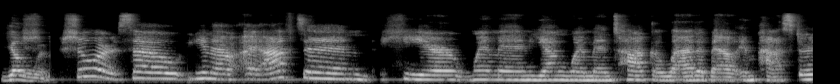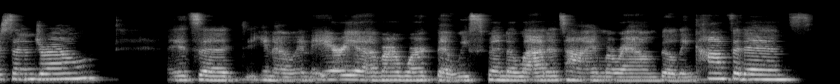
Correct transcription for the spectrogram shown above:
young women. Sure. So, you know, I often hear women, young women, talk a lot about imposter syndrome. It's a, you know, an area of our work that we spend a lot of time around building confidence,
